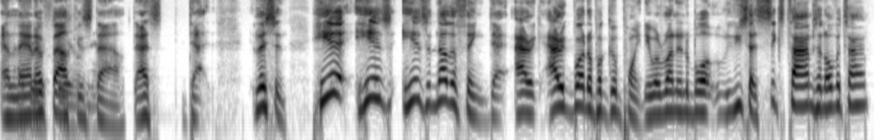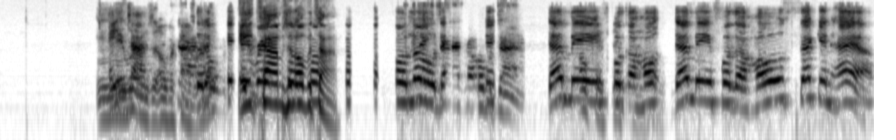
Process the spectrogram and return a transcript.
Atlanta with Tia Falcons style. That's that. Listen, here, here's here's another thing that Eric Eric brought up a good point. They were running the ball. You said six times in overtime. Mhm. Eight times in overtime. So right? they- they Eight ran- times in overtime. Oh no, Six that, times overtime. that means Okay, for the whole that means for the whole second half.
